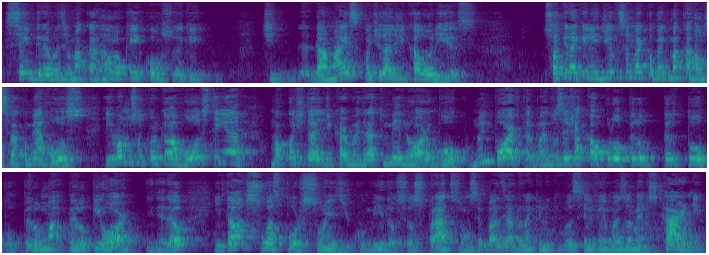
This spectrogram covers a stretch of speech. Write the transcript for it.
100 gramas de macarrão é o que, é que te dá mais quantidade de calorias. Só que naquele dia você não vai comer macarrão, você vai comer arroz. E vamos supor que o arroz tenha uma quantidade de carboidrato menor, um pouco. Não importa, mas você já calculou pelo, pelo topo, pelo, pelo pior, entendeu? Então as suas porções de comida, os seus pratos vão ser baseados naquilo que você vê mais ou menos. Carne.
